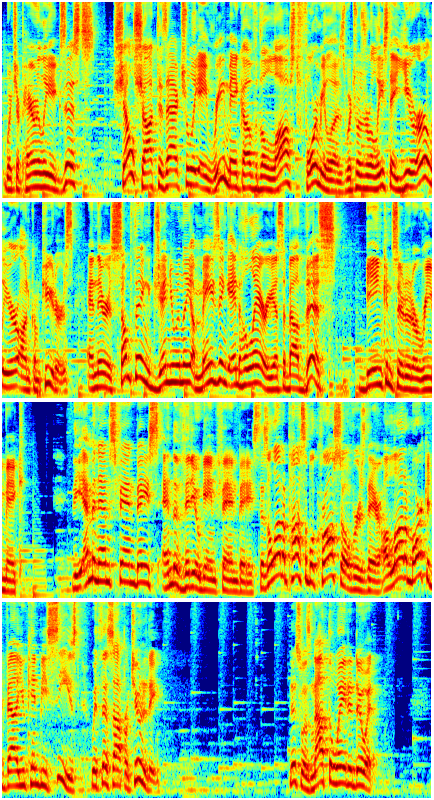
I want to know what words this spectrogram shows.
which apparently exists, Shell Shocked is actually a remake of The Lost Formulas, which was released a year earlier on computers. And there is something genuinely amazing and hilarious about this being considered a remake. The M&M's fan base and the video game fan base. There's a lot of possible crossovers there. A lot of market value can be seized with this opportunity. This was not the way to do it.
